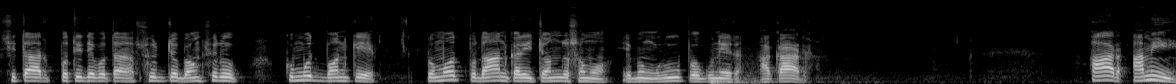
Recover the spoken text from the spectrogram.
সীতার প্রতিদেবতা সূর্য বংশরূপ কুমুদ বনকে প্রমোদ প্রদানকারী চন্দ্রসম এবং রূপ ও গুণের আকার। আর আমি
